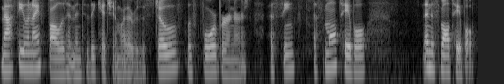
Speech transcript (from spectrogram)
Matthew and I followed him into the kitchen where there was a stove with four burners, a sink, a small table, and a small table.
